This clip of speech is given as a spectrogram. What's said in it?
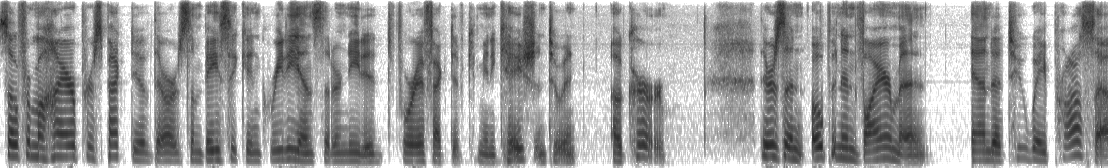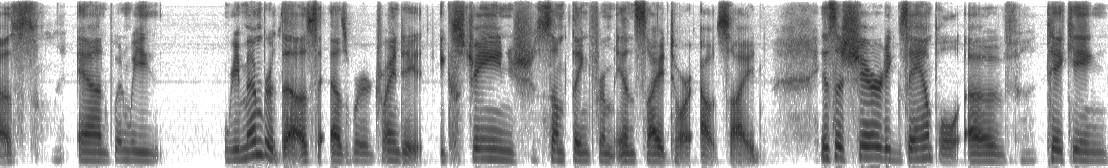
So, from a higher perspective, there are some basic ingredients that are needed for effective communication to in- occur. There's an open environment and a two way process. And when we remember this as we're trying to exchange something from inside to our outside, is a shared example of taking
